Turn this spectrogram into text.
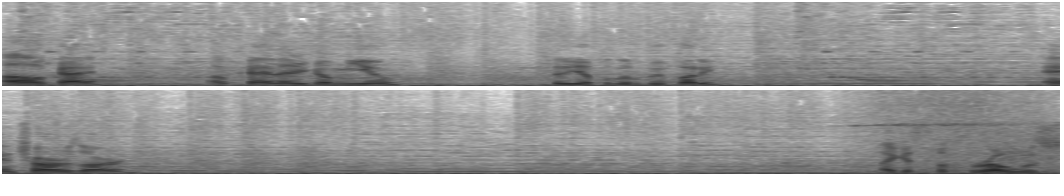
Oh, okay. Okay, there you go, Mew. Fill you up a little bit, buddy. And Charizard. I guess the throw was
